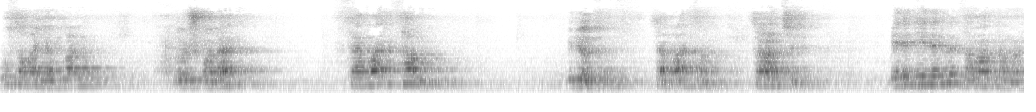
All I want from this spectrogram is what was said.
Bu sabah yapılan duruşmada Seval Sam biliyorsunuz. Seval Sam. Sanatçı. Belediyelerimiz zaman zaman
